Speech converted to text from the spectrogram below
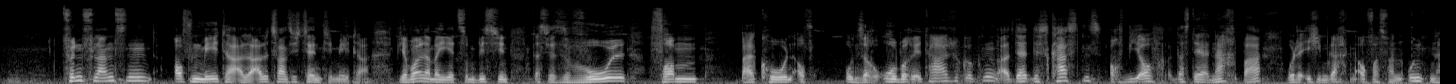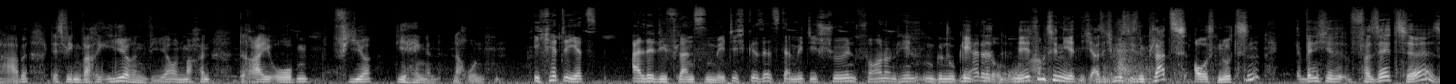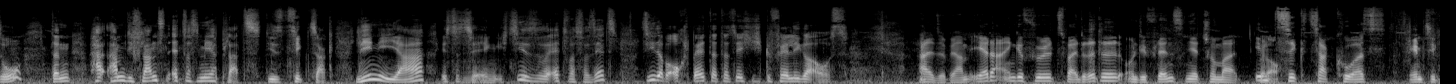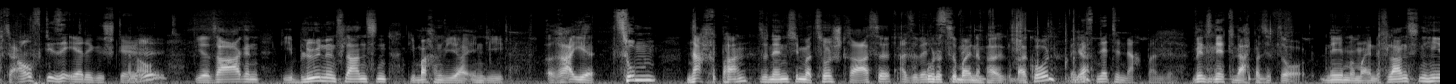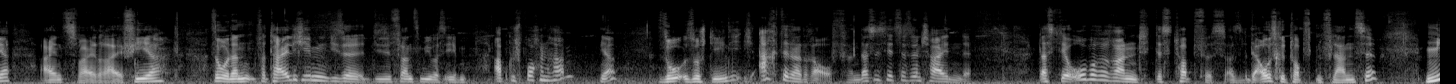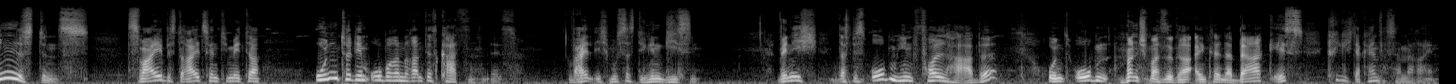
fünf Pflanzen auf einen Meter, also alle 20 Zentimeter. Wir wollen aber jetzt so ein bisschen, dass wir sowohl vom Balkon auf unsere obere Etage gucken, äh, des Kastens, auch wie auch, dass der Nachbar oder ich im Garten auch was von unten habe. Deswegen variieren wir und machen drei oben, vier, die hängen nach unten. Ich hätte jetzt alle die Pflanzen mittig gesetzt, damit die schön vorne und hinten genug Geht, Erde drumherum nee, haben. funktioniert nicht. Also ich muss diesen Platz ausnutzen. Wenn ich hier versetze, so, dann ha haben die Pflanzen etwas mehr Platz, dieses Zickzack. Linear ist das zu eng. Ich ziehe es so etwas versetzt, sieht aber auch später tatsächlich gefälliger aus. Also, wir haben Erde eingefüllt, zwei Drittel, und die Pflanzen jetzt schon mal im Genau. Zickzackkurs Im Zickzack. auf diese Erde gestellt. Genau. Wir sagen, die blühenden Pflanzen, die machen wir in die Reihe zum Nachbarn, so nenne ich immer zur Straße Also oder es- zu meinem Ba- Balkon. Wenn ja? das nette Nachbarn sind. Wenn es nette Nachbarn sind. So, nehme meine Pflanzen hier. Eins, zwei, drei, vier. So, dann verteile ich eben diese, diese Pflanzen, wie wir es eben abgesprochen haben. Ja? So, so stehen die. Ich achte darauf, und das ist jetzt das Entscheidende, dass der obere Rand des Topfes, also der ausgetopften Pflanze, mindestens zwei bis drei Zentimeter unter dem oberen Rand des Kastens ist. Weil ich muss das Ding gießen. Wenn ich das bis oben hin voll habe und oben manchmal sogar ein kleiner Berg ist, kriege ich da kein Wasser mehr rein.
